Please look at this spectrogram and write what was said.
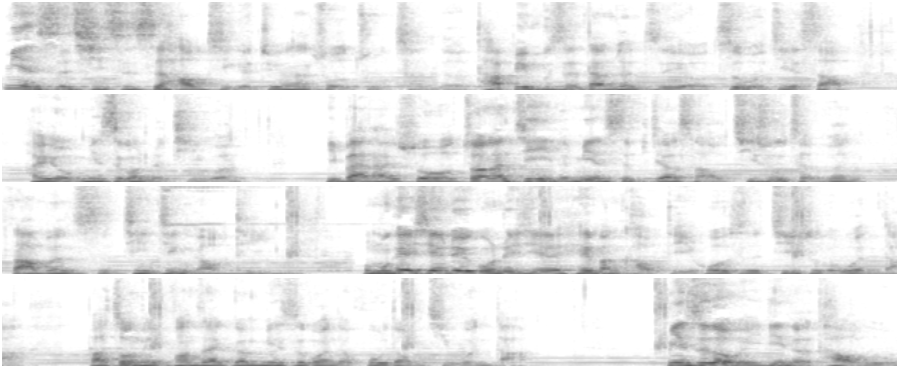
面试其实是好几个阶段所组成的，它并不是单纯只有自我介绍，还有面试官的提问。一般来说，专案经理的面试比较少，技术成分大部分是情境考题。我们可以先略过那些黑板考题或者是技术的问答，把重点放在跟面试官的互动及问答。面试都有一定的套路，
